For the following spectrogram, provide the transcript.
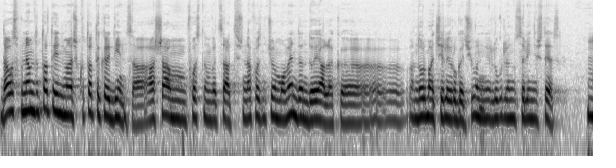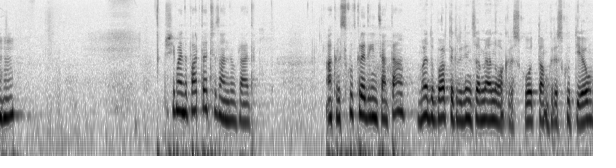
Da, o spuneam de toată inima și cu toată credința. Așa am fost învățat și n-a fost niciun moment de îndoială că în urma acelei rugăciuni lucrurile nu se liniștesc. Uh-huh. Și mai departe, ce s-a întâmplat? A crescut credința ta? Mai departe, credința mea nu a crescut, am crescut eu.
